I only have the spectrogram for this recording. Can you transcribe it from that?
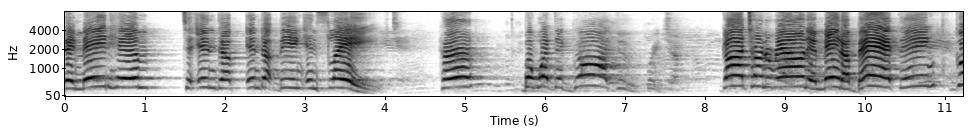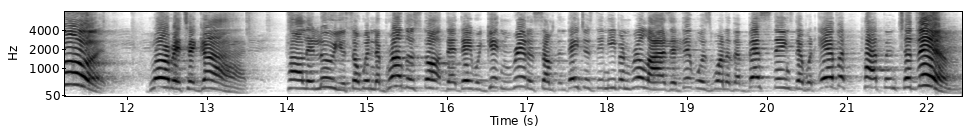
They made him to end up end up being enslaved. Huh? But what did God do, preacher? God turned around and made a bad thing good. Glory to God. Hallelujah. So when the brothers thought that they were getting rid of something, they just didn't even realize that it was one of the best things that would ever happen to them.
